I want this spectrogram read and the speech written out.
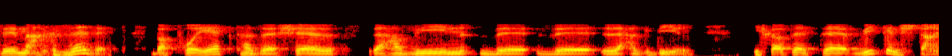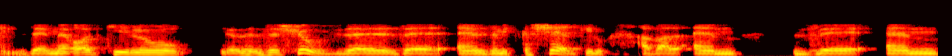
ומאכזבת בפרויקט הזה של להבין ו, ולהגדיר. הזכרת את uh, ויקנשטיין, זה מאוד כאילו, זה שוב, זה, זה, um, זה מתקשר, כאילו, אבל, um, ו, um,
